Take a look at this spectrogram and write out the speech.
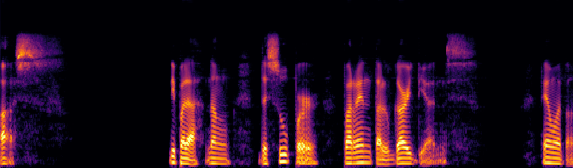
Us, di pala, ng The Super Parental Guardians. Tingnan mo to.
